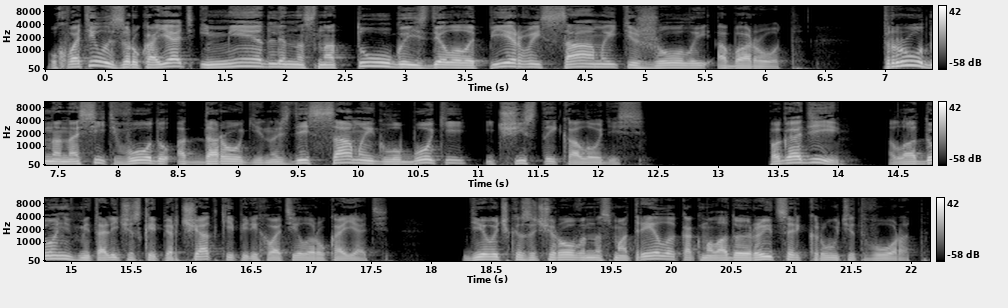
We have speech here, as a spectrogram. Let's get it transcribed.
Ухватилась за рукоять и медленно с натугой сделала первый, самый тяжелый оборот. Трудно носить воду от дороги, но здесь самый глубокий и чистый колодец. «Погоди!» — ладонь в металлической перчатке перехватила рукоять. Девочка зачарованно смотрела, как молодой рыцарь крутит ворот.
